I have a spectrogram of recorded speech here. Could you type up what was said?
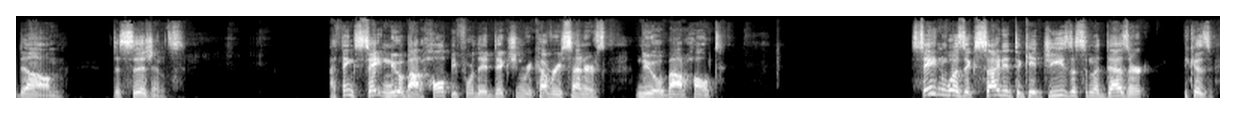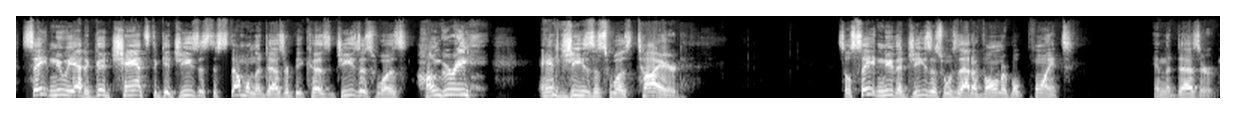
dumb decisions. I think Satan knew about HALT before the addiction recovery centers knew about HALT. Satan was excited to get Jesus in the desert because Satan knew he had a good chance to get Jesus to stumble in the desert because Jesus was hungry and Jesus was tired. So Satan knew that Jesus was at a vulnerable point in the desert.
